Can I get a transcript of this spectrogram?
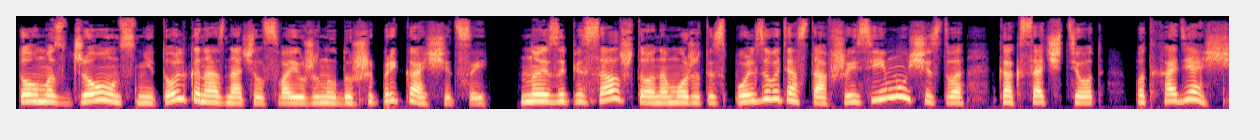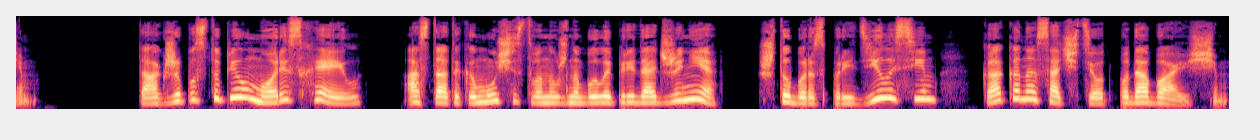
Томас Джонс не только назначил свою жену душеприказчицей, но и записал, что она может использовать оставшееся имущество, как сочтет подходящим. Также поступил Морис Хейл. Остаток имущества нужно было передать жене, чтобы распорядилась им, как она сочтет подобающим.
